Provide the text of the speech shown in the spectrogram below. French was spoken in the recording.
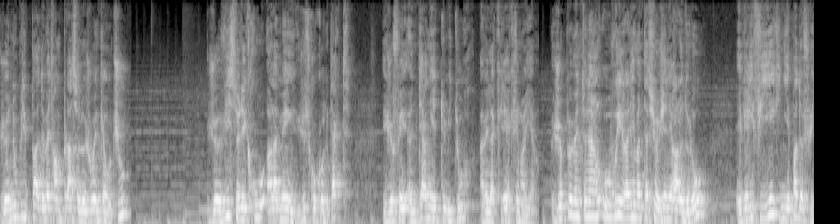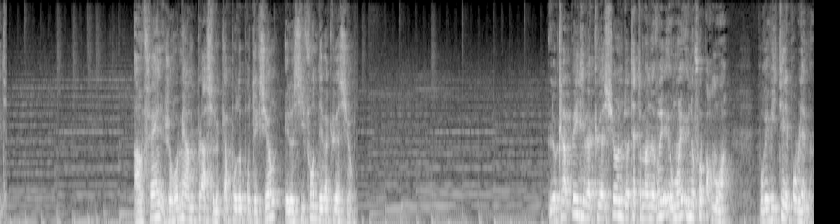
Je n'oublie pas de mettre en place le joint caoutchouc. Je visse l'écrou à la main jusqu'au contact et je fais un dernier demi-tour avec la clé à crémaillère. Je peux maintenant ouvrir l'alimentation générale de l'eau et vérifier qu'il n'y ait pas de fuite. Enfin, je remets en place le capot de protection et le siphon d'évacuation. Le clapet d'évacuation doit être manœuvré au moins une fois par mois pour éviter les problèmes.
